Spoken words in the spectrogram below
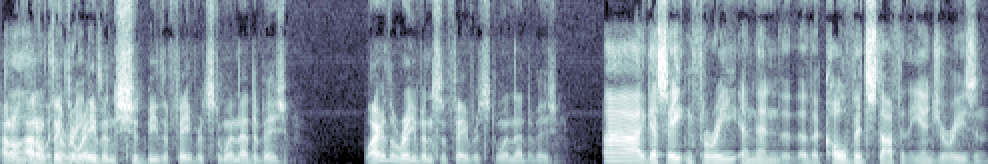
I don't. I don't think the Ravens. Ravens. should be the favorites to win that division. Why are the Ravens the favorites to win that division? Uh, I guess eight and three, and then the, the the COVID stuff and the injuries and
